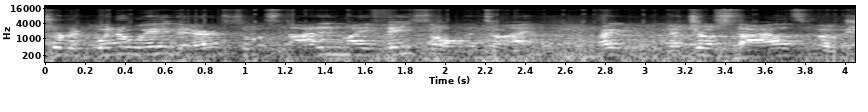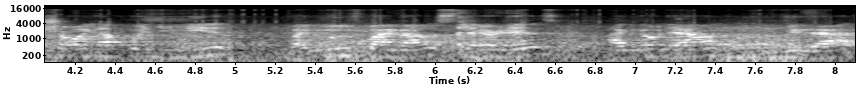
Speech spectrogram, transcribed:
sort of went away there, so it's not in my face all the time, right? Metro style, it's about showing up when you need it. If I move my mouse, there it is. I go down and do that.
